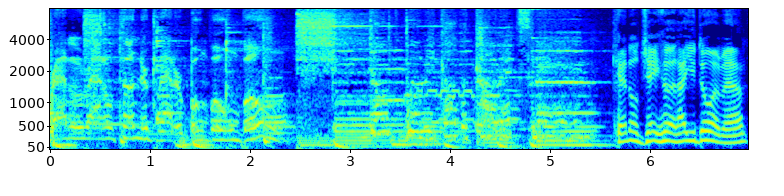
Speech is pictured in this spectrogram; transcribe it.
Rattle, rattle, thunder, clatter, boom, boom, boom. Don't worry, call the CarX man. Kendall Jay Hood, how you doing, man?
